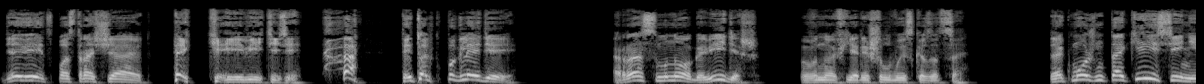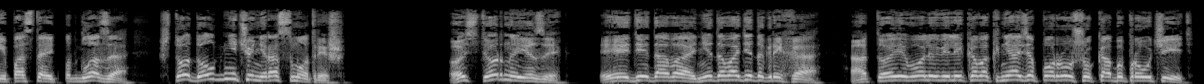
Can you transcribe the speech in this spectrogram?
«Девиц постращают! Какие витязи! Ха! Ты только погляди!» «Раз много видишь», — вновь я решил высказаться, «так можно такие синие поставить под глаза, что долго ничего не рассмотришь». «Устер на язык! Иди давай, не доводи до греха, а то и волю великого князя порушу, кабы проучить!»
